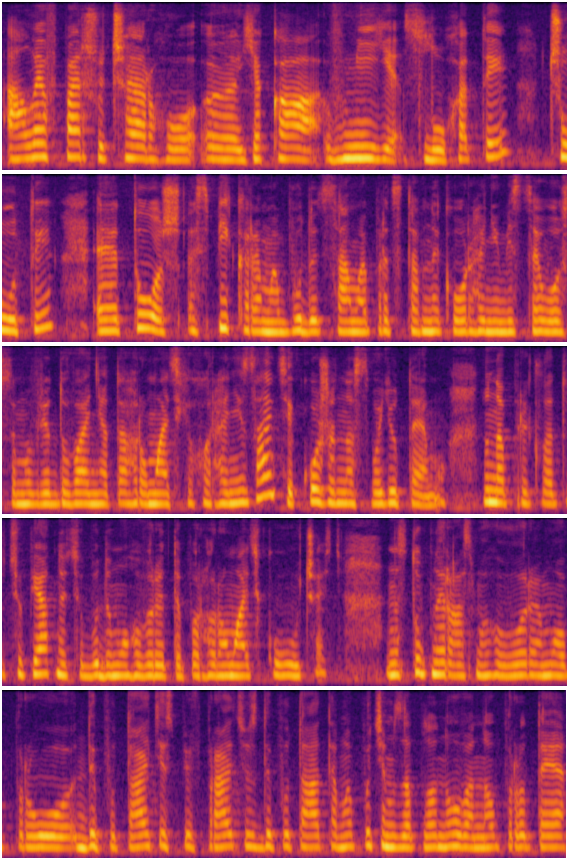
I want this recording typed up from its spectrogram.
але в першу чергу, е, яка вміє слухати, чути. Е, Тож спікерами будуть саме представники органів місцевого самоврядування та громадських організацій, кожен на свою тему. Ну, наприклад, цю п'ятницю будемо говорити про громадську участь. Наступний раз ми говоримо про депутатів, співпрацю з депутатами. Потім заплановано про те,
